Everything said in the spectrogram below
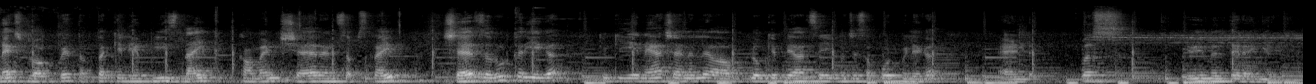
नेक्स्ट ब्लॉग पे. तब तक के लिए please like comment share and subscribe share ज़रूर करिएगा, क्योंकि ये नया चैनल है आप लोग के प्यार से ही मुझे सपोर्ट मिलेगा. एंड बस, यही मिलते रहेंगे.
